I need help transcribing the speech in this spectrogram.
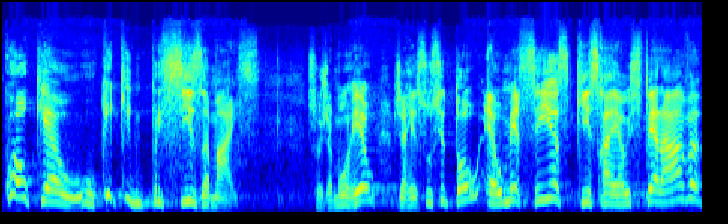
Qual que é o, o que, que precisa mais? O senhor já morreu, já ressuscitou, é o Messias que Israel esperava,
